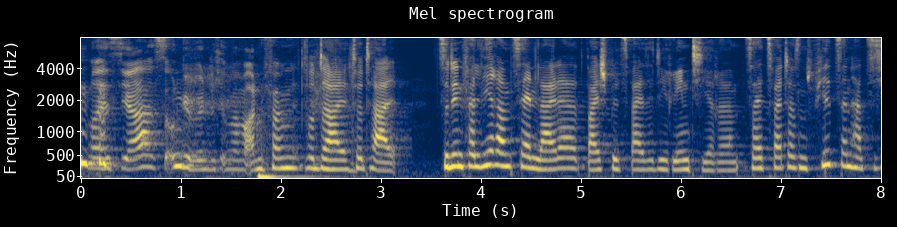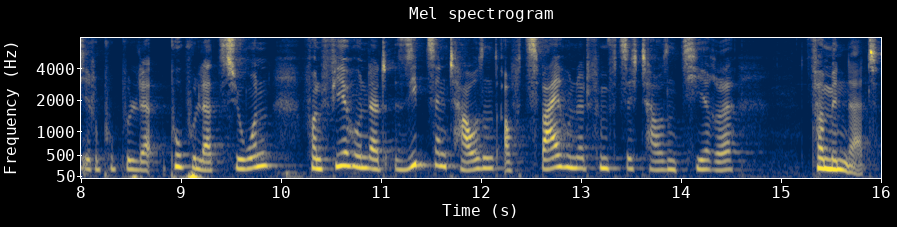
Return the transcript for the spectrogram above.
Neues Jahr, ist ungewöhnlich immer am Anfang. Total, total. Zu den Verlierern zählen leider beispielsweise die Rentiere. Seit 2014 hat sich ihre Popula Population von 417.000 auf 250.000 Tiere vermindert.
